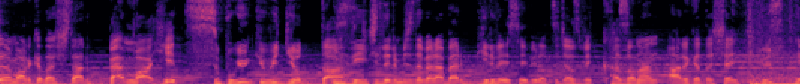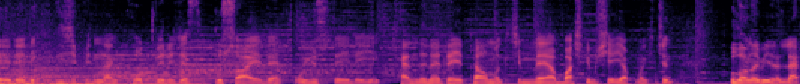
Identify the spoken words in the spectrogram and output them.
selam arkadaşlar. Ben Vahit. Bugünkü videoda izleyicilerimizle beraber 1 vs 1 atacağız ve kazanan arkadaşa 100 TL'lik Digipin'den kod vereceğiz. Bu sayede o 100 TL'yi kendine RP almak için veya başka bir şey yapmak için kullanabilirler.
